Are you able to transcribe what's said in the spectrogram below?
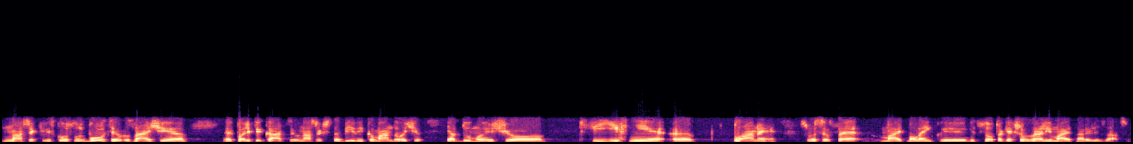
наших військовослужбовців, знаючи кваліфікацію наших штабів і командувачів, я думаю, що всі їхні плани швидше все мають маленький відсоток, якщо взагалі мають на реалізацію.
